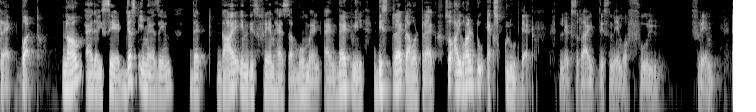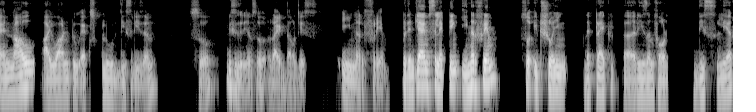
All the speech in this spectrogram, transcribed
track but now as i said just imagine that guy in this frame has some movement and that will distract our track. So i want to exclude that. Let's write this name of full frame. And now I want to exclude this region. So this is the region. So write down this inner frame. Presently I am selecting inner frame. So it's showing the track uh, region for this layer.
